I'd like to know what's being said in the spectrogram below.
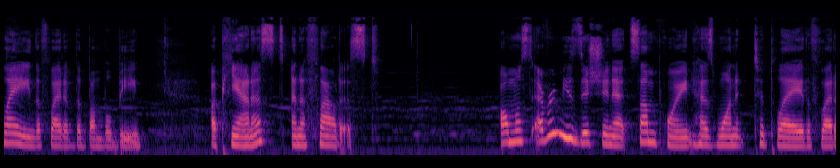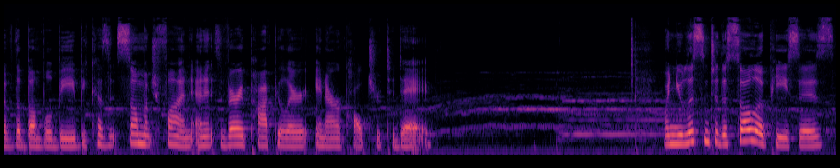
playing the flight of the bumblebee a pianist and a flautist. Almost every musician at some point has wanted to play the flight of the bumblebee because it's so much fun and it's very popular in our culture today. When you listen to the solo pieces,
